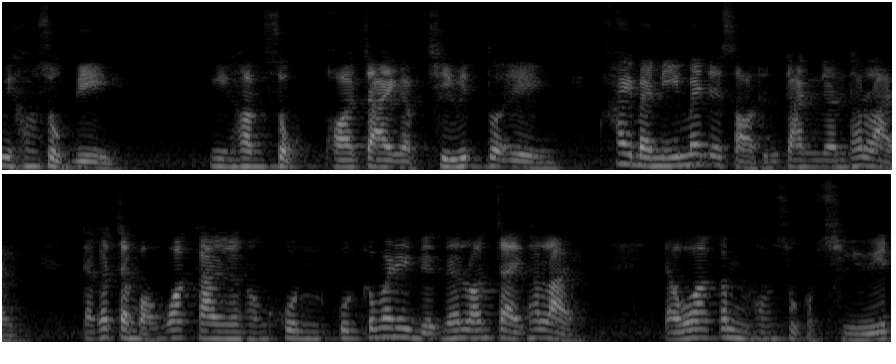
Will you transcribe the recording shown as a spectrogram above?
มีความสุขดี มีความสุขพอใจกับชีวิตตัวเองไพ่ใบนี้ไม่ได้สอนถึงการเงินเท่าไหร่ แต่ก็จะบอกว่าการเงินของคุณ คุณก็ไม่ได้เดือดเนื้อร้อนใจเท่าไหร่ แต่ว่าก็มีความสุขกับชีวิต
